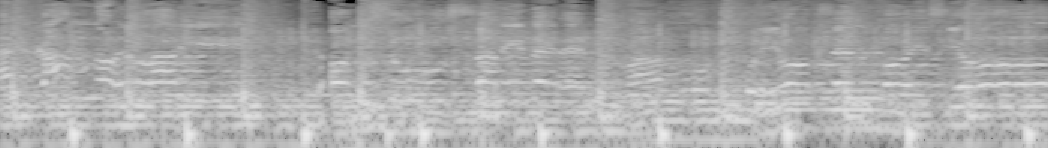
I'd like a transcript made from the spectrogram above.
jää kannoillani. On suussani veren kun juoksen pois jostain.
